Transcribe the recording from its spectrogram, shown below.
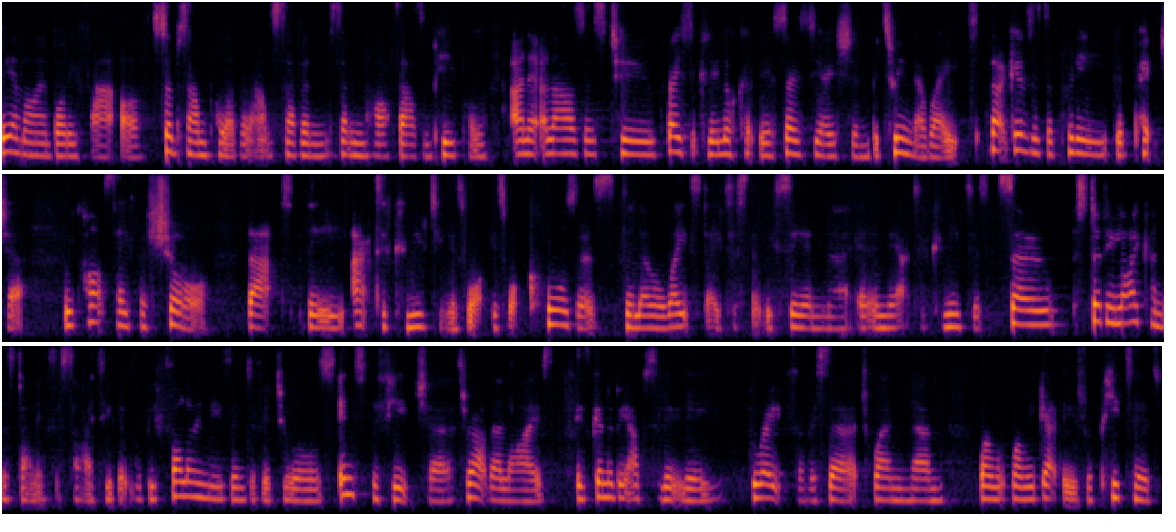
BMI and body fat of a subsample of around seven, seven and a half thousand people. And it allows us to basically look at the association between their weight. That gives us a pretty good picture. We can't say for sure that the active commuting is what is what causes the lower weight status that we see in uh, in the active commuters. So, study like Understanding Society that will be following these individuals into the future throughout their lives is going to be absolutely great for research when um, when when we get these repeated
